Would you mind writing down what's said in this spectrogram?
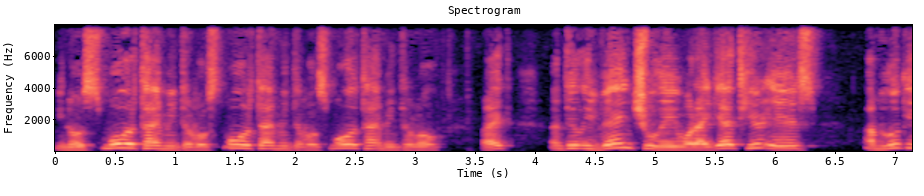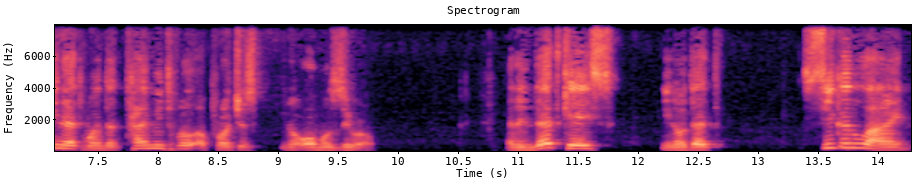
you know, smaller time interval, smaller time interval, smaller time interval, right? Until eventually what I get here is I'm looking at when the time interval approaches, you know, almost zero. And in that case, you know, that secant line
